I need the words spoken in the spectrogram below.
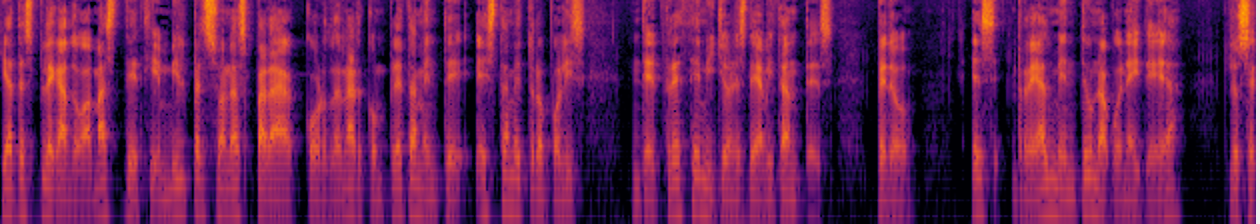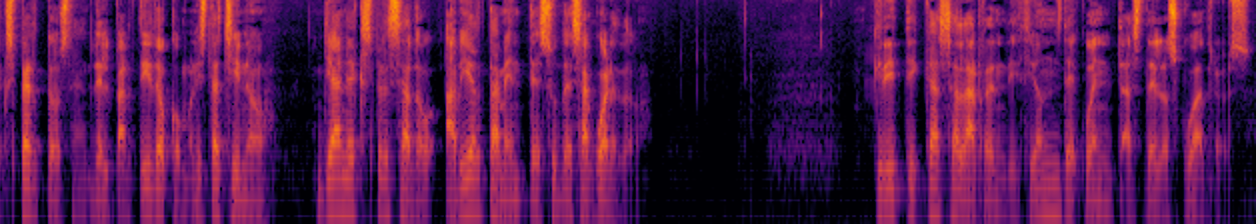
y ha desplegado a más de 100.000 personas para acordonar completamente esta metrópolis de 13 millones de habitantes. Pero, ¿es realmente una buena idea? Los expertos del Partido Comunista Chino ya han expresado abiertamente su desacuerdo. Críticas a la rendición de cuentas de los cuadros.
